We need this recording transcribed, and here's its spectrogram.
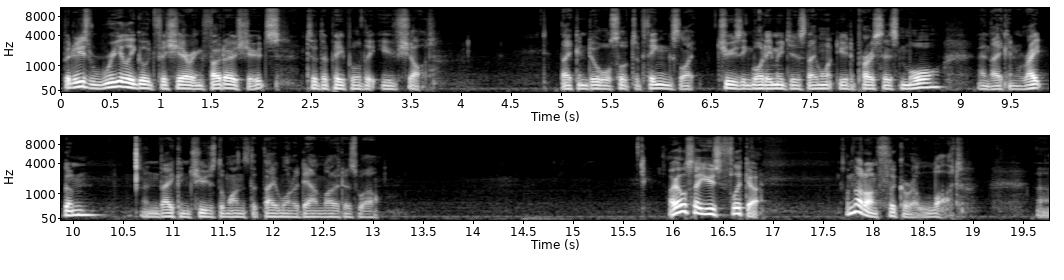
but it is really good for sharing photo shoots to the people that you've shot. They can do all sorts of things like choosing what images they want you to process more, and they can rate them, and they can choose the ones that they want to download as well. I also use Flickr. I'm not on Flickr a lot. Uh,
